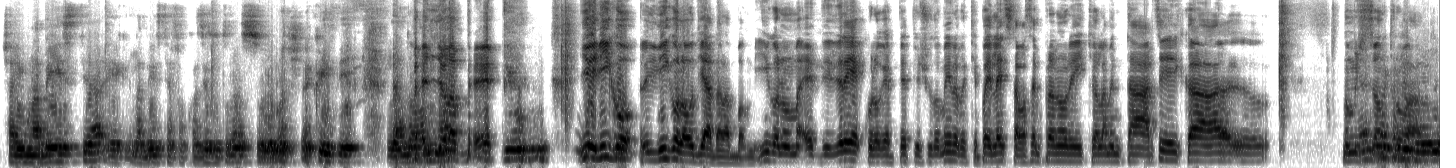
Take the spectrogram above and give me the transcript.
c'hai una bestia e la bestia fa quasi tutto da solo, cioè, quindi la donna... Meglio la bestia. Io Nico, Nico l'ho odiata la bambina, Nico non, eh, direi è quello che mi è piaciuto meno perché poi lei stava sempre a un orecchio a lamentarsi, ca... non mi ci eh, sono trovato.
